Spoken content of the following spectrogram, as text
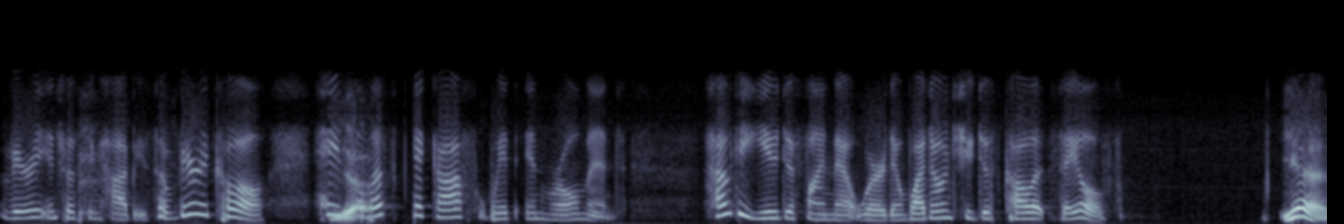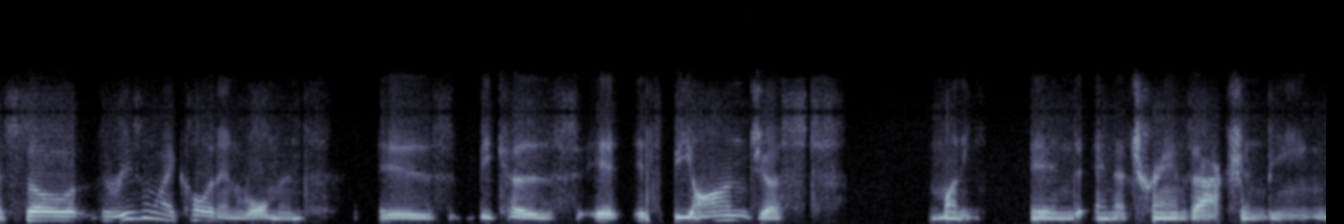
very interesting hobby. So very cool. Hey, yeah. so let's kick off with enrollment. How do you define that word, and why don't you just call it sales? Yeah, so the reason why I call it enrollment is because it, it's beyond just money and and a transaction being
